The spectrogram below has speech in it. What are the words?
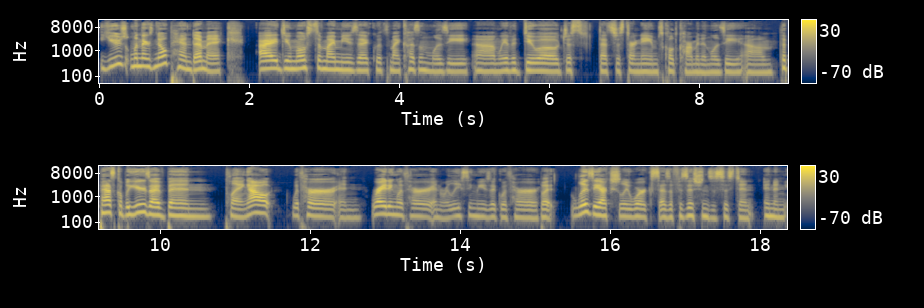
usually when there's no pandemic, I do most of my music with my cousin Lizzie. Um, we have a duo, just that's just our names called Carmen and Lizzie. Um, the past couple years, I've been playing out with her and writing with her and releasing music with her. But Lizzie actually works as a physician's assistant in an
